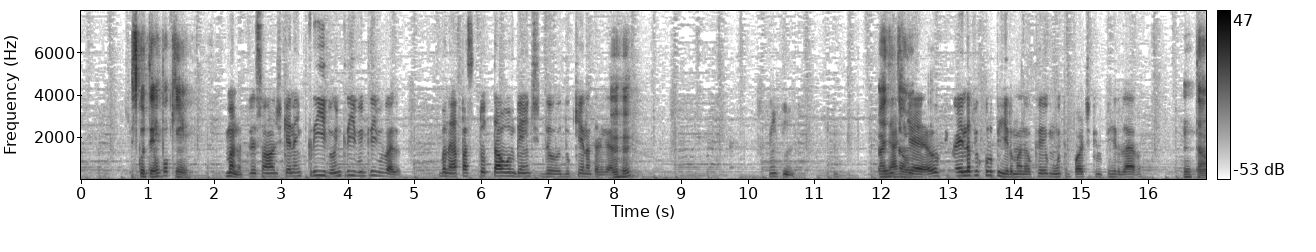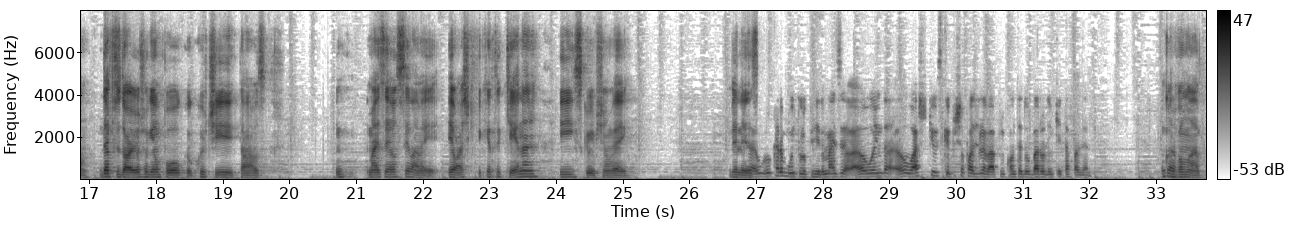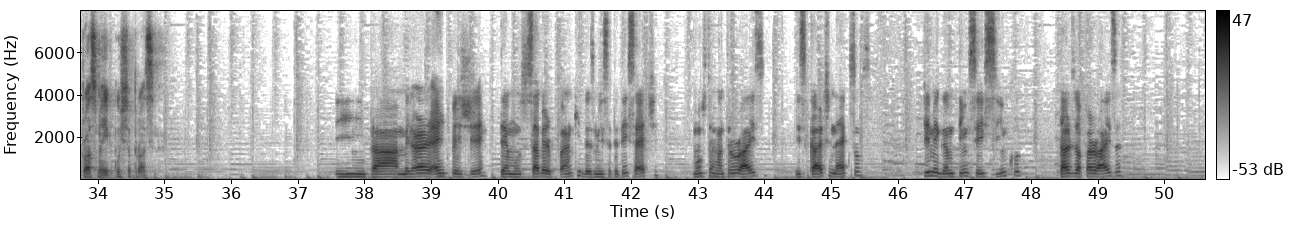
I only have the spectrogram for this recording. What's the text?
Escutei um pouquinho. Mano, a trilha sonora de Kena é incrível, incrível, incrível, velho. Mano, ela passa total o ambiente do, do Kena, tá ligado? Uhum. Enfim, Mas eu então, acho que é. Eu, fico- eu ainda fico com o Loop Hero, mano. Eu creio muito forte que o Loop Hero leva. então. Death's Door eu joguei um pouco, eu curti e tal. Mas eu sei lá, velho. Eu acho que fica entre Kena e Inscription, velho. Beleza. Eu, eu quero muito Loop Hero, mas eu, eu ainda. Eu acho que o Script já pode levar por conta do barulhinho que ele tá fazendo. Agora vamos lá, próxima aí, puxa a próxima. E pra melhor RPG, temos Cyberpunk 2077, Monster Hunter Rise, Scarlet Nexus, Shin Megami Tensei 5, Tales of Arise. Aí,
